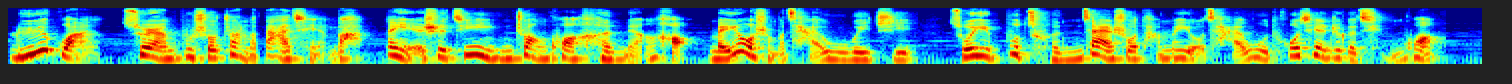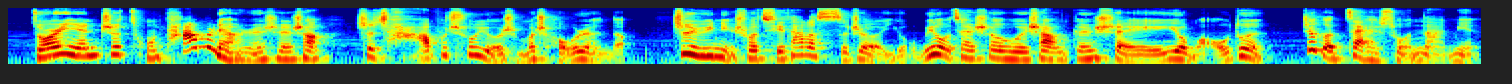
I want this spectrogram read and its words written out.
旅馆虽然不说赚了大钱吧，但也是经营状况很良好，没有什么财务危机，所以不存在说他们有财务拖欠这个情况。总而言之，从他们两人身上是查不出有什么仇人的。至于你说其他的死者有没有在社会上跟谁有矛盾，这个在所难免。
